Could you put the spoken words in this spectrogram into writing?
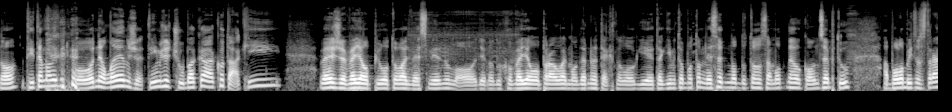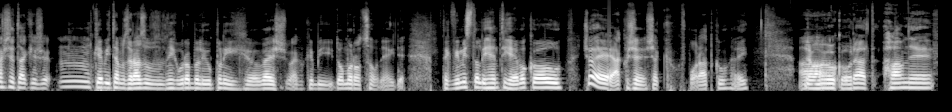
No, tí tam mali byť pôvodne, lenže tým, že Čubaka ako taký, vieš, že vedel pilotovať vesmírnu loď, jednoducho vedel opravovať moderné technológie, tak im to potom nesedlo do toho samotného konceptu a bolo by to strašne také, že mm, keby tam zrazu z nich urobili úplných, vieš, ako keby domorodcov niekde. Tak vymysleli hen evokov, čo je akože však v poriadku, hej. Ja mám evokov rád. Hlavne,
